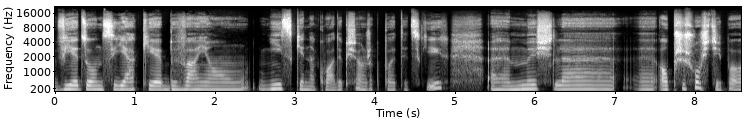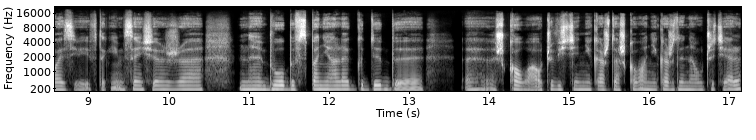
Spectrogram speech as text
wiedząc, jakie bywają niskie nakłady książek poetyckich, myślę e, o przyszłości poezji, w takim sensie, że byłoby wspaniale, gdyby szkoła, oczywiście nie każda szkoła, nie każdy nauczyciel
